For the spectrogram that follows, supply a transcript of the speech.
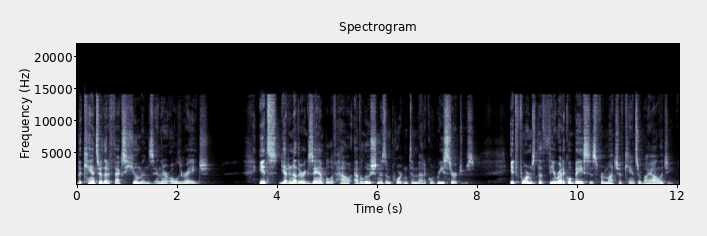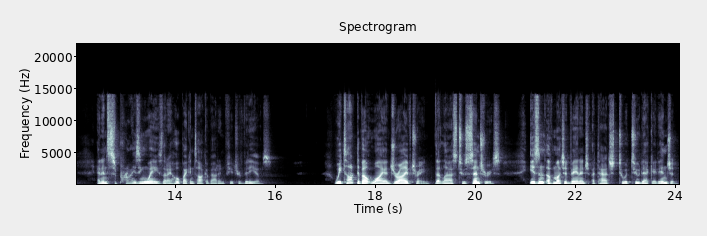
the cancer that affects humans in their older age. It's yet another example of how evolution is important to medical researchers. It forms the theoretical basis for much of cancer biology, and in surprising ways that I hope I can talk about in future videos. We talked about why a drivetrain that lasts two centuries isn't of much advantage attached to a two decade engine.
